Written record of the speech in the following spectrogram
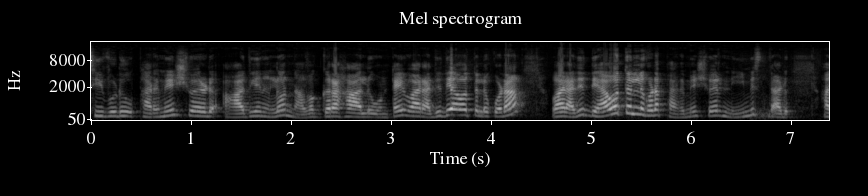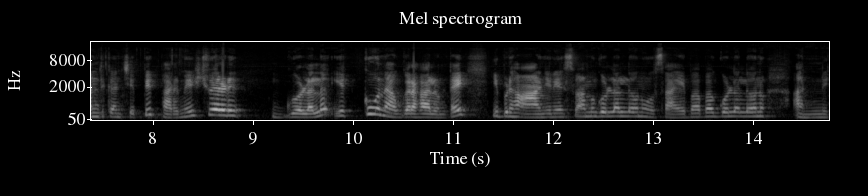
శివుడు పరమేశ్వరుడు ఆధీనంలో నవగ్రహాలు ఉంటాయి. వారి అధిదేవతలు కూడా వారి అధిదేవతలను కూడా పరమేశ్వరుడు నియమిస్తాడు. అందుకని చెప్పి పరమేశ్వరుడి గుళ్ళలో ఎక్కువ నవగ్రహాలు ఉంటాయి. ఇప్పుడు ఆంజనేయ స్వామి గుళ్ళల్లోనూ సాయిబాబా గుళ్ళల్లోనూ అన్ని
